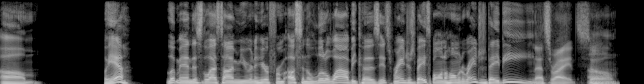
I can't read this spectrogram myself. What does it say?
Um, but yeah, look, man, this is the last time you're gonna hear from us in a little while because it's Rangers baseball on the home of the Rangers, baby. That's right. So Um,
